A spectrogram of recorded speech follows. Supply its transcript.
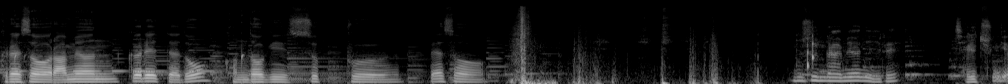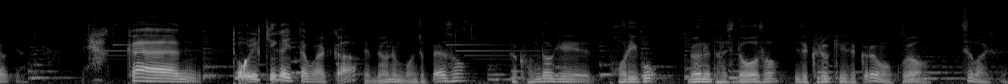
그래서 라면 끓일 때도 건더기 수프 빼서 무슨 라면이 이래? 제일 충격이야. 약간 똘끼가 있다고 할까? 면은 먼저 빼서 그 건더기에 버리고 면을 다시 넣어서 이제 그렇게 이제 끓여 먹고요. 진짜 맛있어요.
